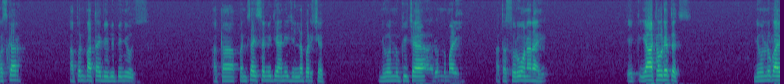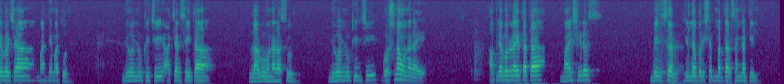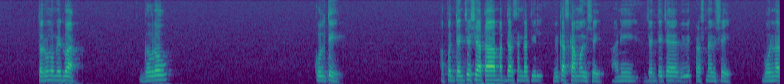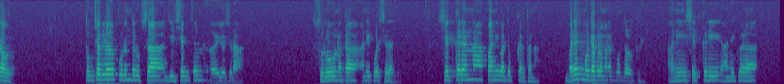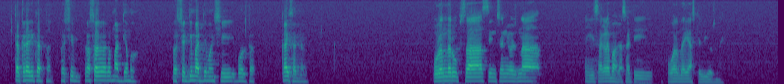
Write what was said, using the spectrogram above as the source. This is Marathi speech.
नमस्कार. आपण पाहताय बी बी पी न्यूज आता पंचायत समिती आणि जिल्हा परिषद निवडणुकीच्या रुंदमाळी आता सुरू होणार आहे. एक या आठवड्यातच निवडणूक आयोगाच्या माध्यमातून निवडणुकीची आचारसंहिता लागू होणार असून निवडणुकींची घोषणा होणार आहे. आपल्याबरोबर आहेत आता माळशिरस बेलसर जिल्हा परिषद मतदारसंघातील तरुण उमेदवार गौरव कोलते. आपण त्यांच्याशी आता मतदारसंघातील विकास कामाविषयी आणि जनतेच्या विविध प्रश्नाविषयी बोलणार आहोत. तुमच्याकडं पुरंदर उपसा जलसिंचन योजना सुरू होऊन आता अनेक वर्ष झाली. शेतकऱ्यांना पाणी वाटप करताना बऱ्याच मोठ्या प्रमाणात गोंधळ होतोय. आणि शेतकरी अनेक वेळा तक्रारी करतात. प्रसि प्रसार माध्यम प्रसिद्धी माध्यमांशी बोलतात. काय सांगाल? पुरंदर उपसा सिंचन योजना ही सगळ्या भागासाठी वरदायी असलेली योजना आहे.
